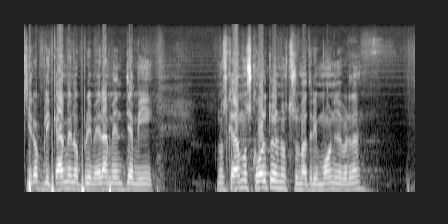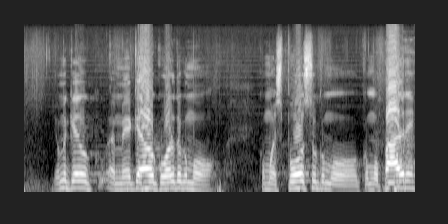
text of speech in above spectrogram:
quiero aplicármelo primeramente a mí. Nos quedamos cortos en nuestros matrimonios, ¿verdad? Yo me, quedo, me he quedado corto como, como esposo, como, como padre.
